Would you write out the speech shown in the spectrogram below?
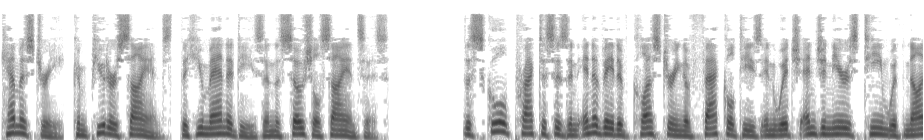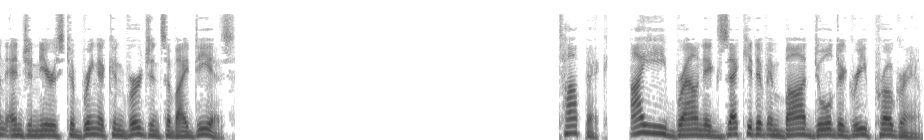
chemistry, computer science, the humanities and the social sciences. The school practices an innovative clustering of faculties in which engineers team with non-engineers to bring a convergence of ideas. IE Brown Executive MBA Dual Degree Program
